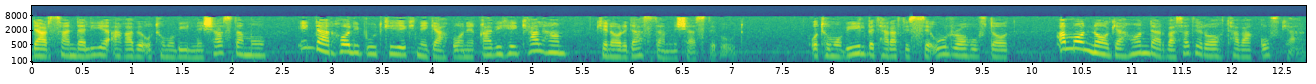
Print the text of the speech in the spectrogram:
در صندلی عقب اتومبیل نشستم و این در حالی بود که یک نگهبان قوی هیکل هم کنار دستم نشسته بود. اتومبیل به طرف سئول راه افتاد اما ناگهان در وسط راه توقف کرد.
